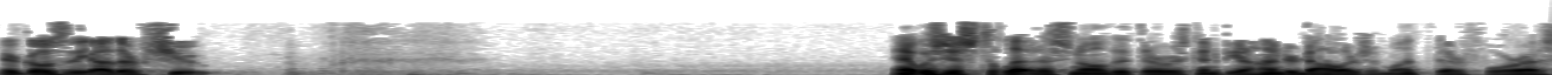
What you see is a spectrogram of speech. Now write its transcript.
Here goes the other shoe. And it was just to let us know that there was going to be $100 a month there for us.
